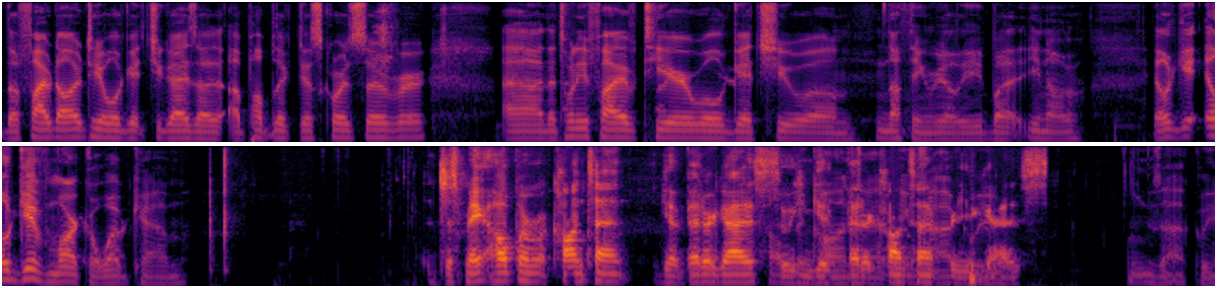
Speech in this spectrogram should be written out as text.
The five dollar tier will get you guys a, a public Discord server. Uh, the twenty five tier will get you um nothing really, but you know, it'll get it'll give Mark a webcam. Just make help him with content, get better guys, so we can get better content, content for you guys. Exactly.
